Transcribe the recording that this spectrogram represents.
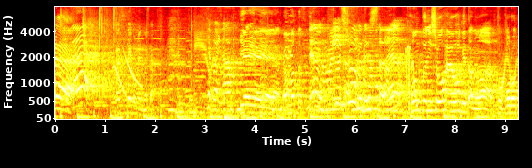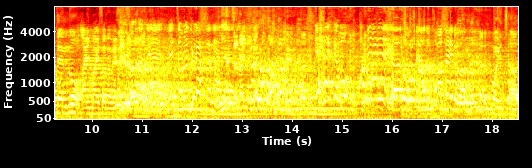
イス。ナイスでごめんなさい。やいやいやいや頑張ったっすね。いい勝負でしたね。本当に勝敗を分けたのはところてんの曖昧さだね。そうだね。めっちゃ難かったね。いいんじゃない？って何いやなんかもう食べられないかなと思ってあの細かいのは。もういっちゃう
